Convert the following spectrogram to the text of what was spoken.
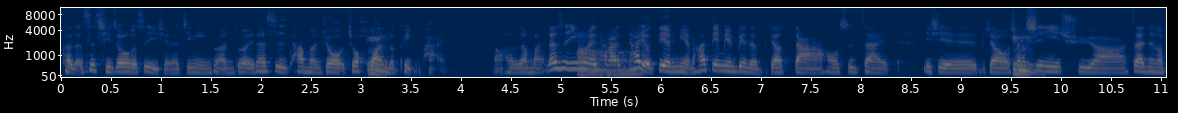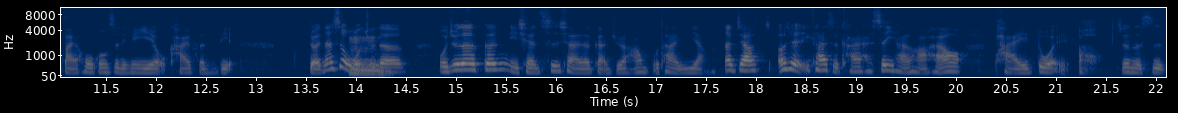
可能是其中一个是以前的经营团队，但是他们就就换了品牌，嗯、然后这样卖。但是因为他他、啊、有店面嘛，他店面变得比较大，然后是在一些比较像信义区啊、嗯，在那个百货公司里面也有开分店。对，但是我觉得、嗯，我觉得跟以前吃起来的感觉好像不太一样。那这样，而且一开始开生意很好，还要排队哦，真的是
